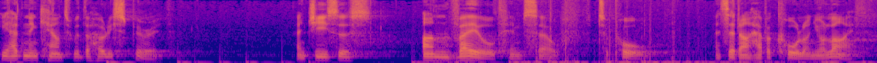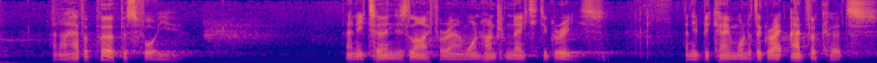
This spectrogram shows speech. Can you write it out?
he had an encounter with the Holy Spirit. And Jesus unveiled himself to Paul and said, I have a call on your life, and I have a purpose for you and he turned his life around 180 degrees. And he became one of the great advocates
